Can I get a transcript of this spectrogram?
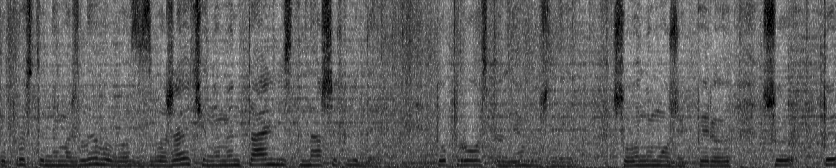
То просто неможливо, зважаючи на ментальність наших людей. То просто неможливо. Що вони можуть пере... що то,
